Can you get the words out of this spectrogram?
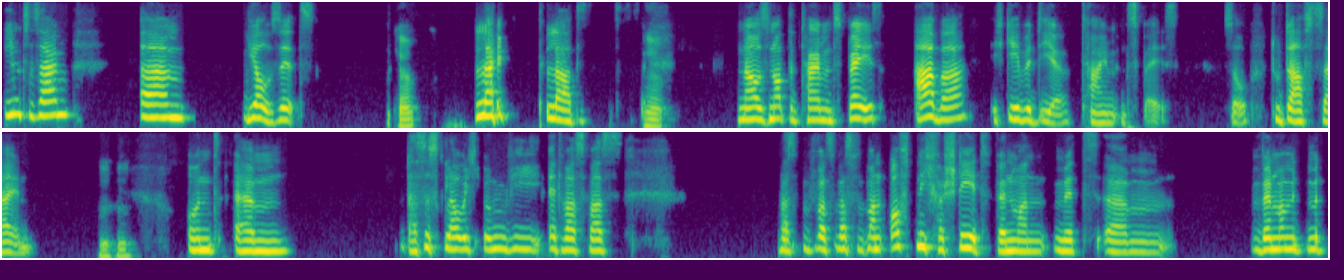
ihm zu sagen, ähm, yo, sitz. Ja. Like Platz. Ja. Now is not the time and space, aber ich gebe dir Time and Space. So, du darfst sein. Mhm. Und ähm, das ist, glaube ich, irgendwie etwas, was, was, was, was man oft nicht versteht, wenn man mit, ähm, wenn man mit, mit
